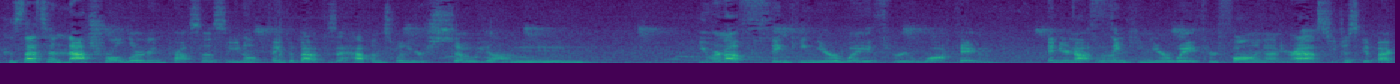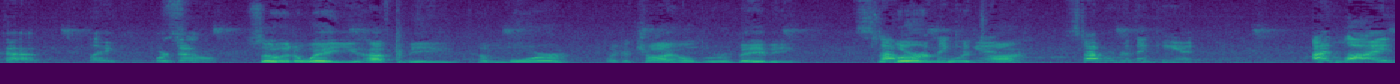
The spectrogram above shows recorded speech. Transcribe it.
because that's a natural learning process that you don't think about because it happens when you're so young. Mm, You are not thinking your way through walking, and you're not Right. thinking your way through falling on your ass. You just get back up, like or don't. so in a way, you have to become more like a child or a baby Stop to learn more Muay it. Stop overthinking it. I lied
